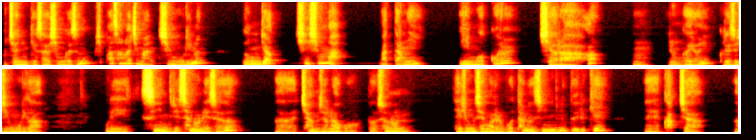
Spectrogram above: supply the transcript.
부처님께서 하신 것은 비파산하지만 지금 우리는 응작 시신마 마땅히 이 먹고를 지어라. 음, 이런 거예요. 그래서 지금 우리가 우리 스님들이 선원에서 어, 참선하고 또 선원 대중생활을 못하는 스님들은 또 이렇게 예, 각자 어,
